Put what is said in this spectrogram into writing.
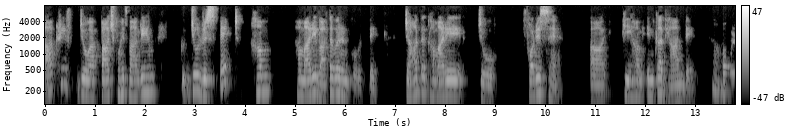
आखिरी जो आप पाँच पॉइंट्स मांग रहे हैं हम जो रिस्पेक्ट हम हमारे वातावरण को दे जहाँ तक हमारे जो फॉरेस्ट हैं कि हम इनका ध्यान दें। हाँ। और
